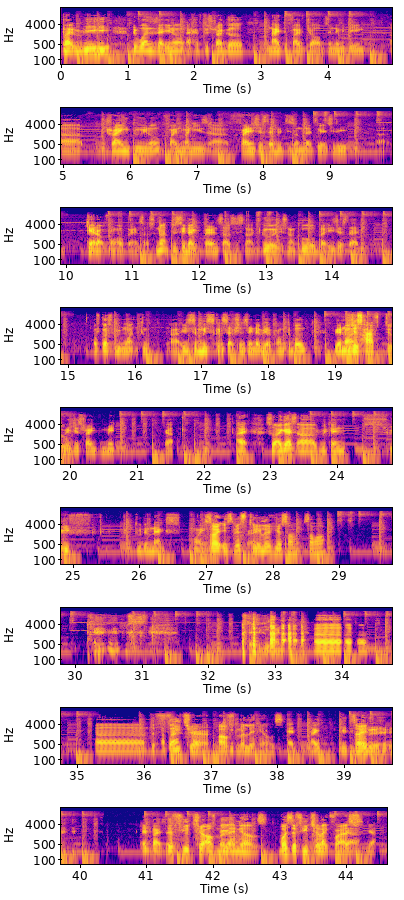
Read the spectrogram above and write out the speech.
but we the ones that you know I have to struggle nine to five jobs and everything uh trying to you know find money's uh, financial stabilities on that to actually uh, get out from our parents house not to say that parents house is not good it's not cool but it's just that of course we want to uh, it's a misconception saying that we are comfortable we are not just have to. we're just trying to make yeah all right so i guess uh we can swift to the next point Sorry, is Miss Right. Taylor here some somehow? that's a good one uh uh The apa? future of millennials. advice Sorry? advice The future of Yeah. millennials. What's the future like for us? yeah yeah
